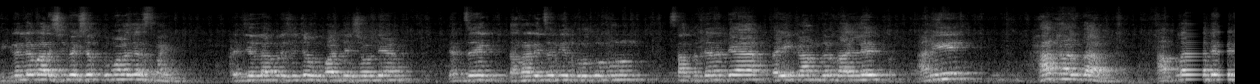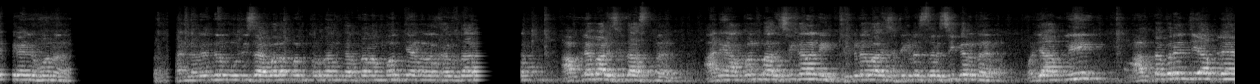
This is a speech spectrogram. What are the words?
इकडल्या बारशीपेक्षा तुम्हाला जास्त माहिती. त्या जिल्हा परिषदेच्या उपाध्यक्ष होत्या. त्यांचं एक धडाडीचं नेतृत्व म्हणून सातत्यानं त्या ताई काम करत आलेले आहेत. आणि हा खासदार आपला त्या ठिकाणी होणं. आणि नरेंद्र मोदी साहेबाला पंतप्रधान करताना मत देणारा खासदार आपल्या बार्शीत असणं आणि आपण बार्शीकरांनी जिकडे बार्शी तिकडे सरसी करणं म्हणजे आपली आतापर्यंत जी आपल्या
